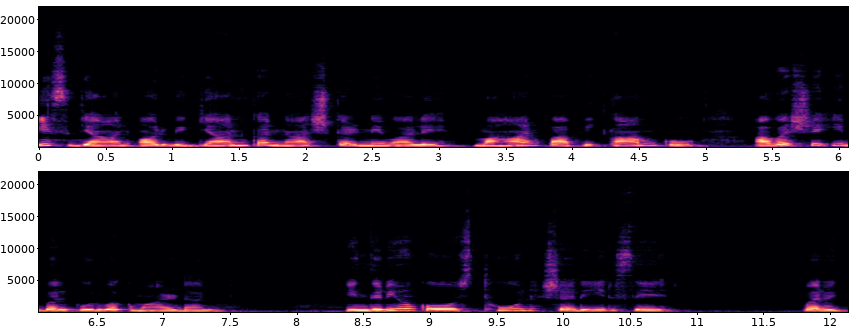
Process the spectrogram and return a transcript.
इस ज्ञान और विज्ञान का नाश करने वाले महान पापी काम को अवश्य ही बलपूर्वक मार डाल। इंद्रियों को स्थूल शरीर से पर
